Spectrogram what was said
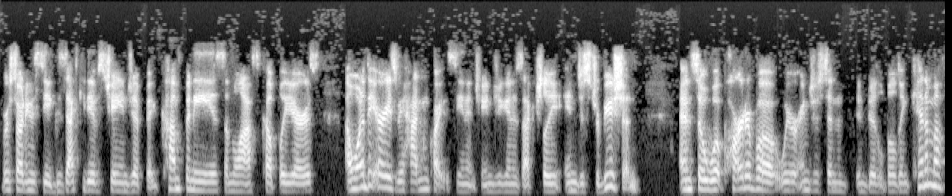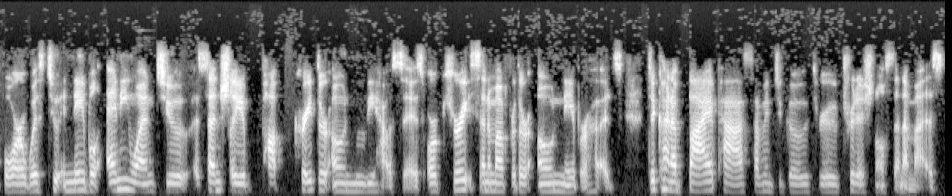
We're starting to see executives change at big companies in the last couple of years, and one of the areas we hadn't quite seen it changing in is actually in distribution. And so, what part of what we were interested in, in building Kinema for was to enable anyone to essentially pop, create their own movie houses or curate cinema for their own neighborhoods to kind of bypass having to go through traditional cinemas.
